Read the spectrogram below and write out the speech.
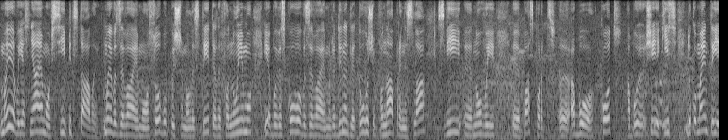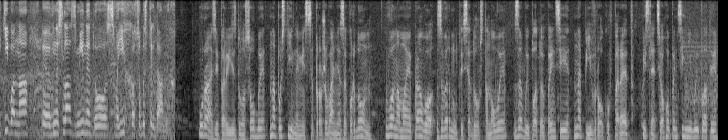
Ми виясняємо всі підстави. Ми визиваємо особу, пишемо листи, телефонуємо і обов'язково визиваємо людину для того, щоб вона принесла свій е, новий е, паспорт е, або код, або ще якісь документи, які вона внесла зміни до своїх особистих даних. У разі переїзду особи на постійне місце проживання за кордон вона має право звернутися до установи за виплатою пенсії на півроку вперед. Після цього пенсійні виплати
